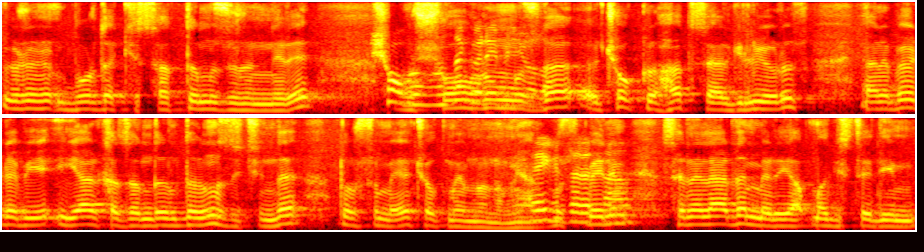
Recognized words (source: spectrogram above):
ürün buradaki sattığımız ürünleri bu Showroom'umuzda showroom'umuzda çok rahat sergiliyoruz. Yani böyle bir yer kazandırdığımız için de Dursun Bey'e çok memnunum. Yani Ne bu güzel benim efendim. senelerden beri yapmak istediğim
